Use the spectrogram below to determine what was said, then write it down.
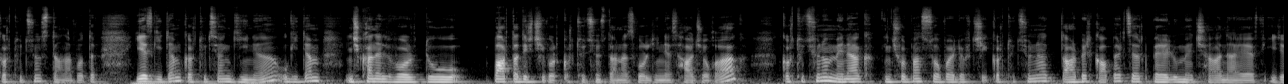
կրթություն ստանալ, որովհետև ես գիտեմ կրթության գինը ու գիտեմ ինչքան էլ որ դու պարտադիր չի որ կրթություն ստանաս, որ լինես հաջողակ, կրթությունը մենակ ինչ որ բան սովորելով չի, կրթությունը տարբեր կապեր ձեռք բերելու մեջ է նաև իր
